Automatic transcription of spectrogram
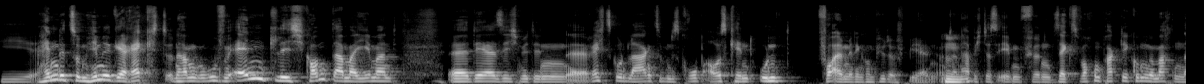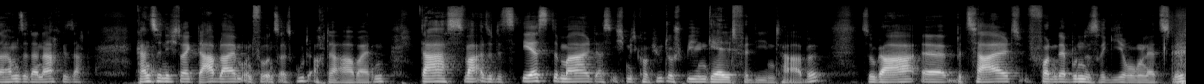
die Hände zum Himmel gereckt und haben gerufen, endlich kommt da mal jemand, äh, der sich mit den äh, Rechtsgrundlagen zumindest grob auskennt und vor allem mit den Computerspielen. Und mhm. dann habe ich das eben für ein sechs Wochen Praktikum gemacht und da haben sie danach gesagt, kannst du nicht direkt da bleiben und für uns als Gutachter arbeiten. Das war also das erste Mal, dass ich mit Computerspielen Geld verdient habe, sogar äh, bezahlt von der Bundesregierung letztlich.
